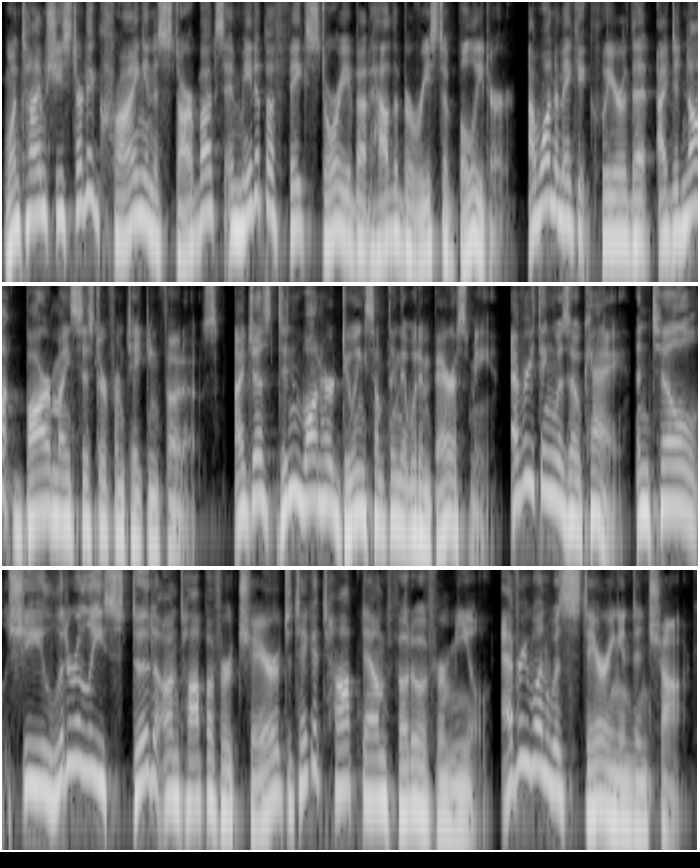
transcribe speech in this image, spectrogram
One time, she started crying in a Starbucks and made up a fake story about how the barista bullied her. I want to make it clear that I did not bar my sister from taking photos. I just didn't want her doing something that would embarrass me. Everything was okay until she literally stood on top of her chair to take a top down photo of her meal. Everyone was staring and in shock,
